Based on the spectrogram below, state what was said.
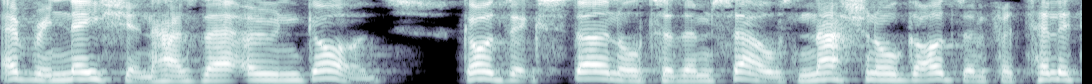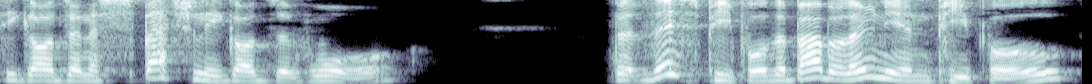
every nation has their own gods. Gods external to themselves, national gods and fertility gods, and especially gods of war. But this people, the Babylonian people,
